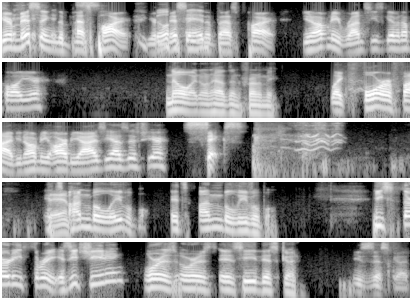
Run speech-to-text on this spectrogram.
You're missing the best part. You're Go missing ahead. the best part. You know how many runs he's given up all year? No, I don't have that in front of me like four or five. You know how many RBIs he has this year? Six. it's Damn. unbelievable. It's unbelievable. He's 33. Is he cheating or is or is, is he this good? He's this good.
